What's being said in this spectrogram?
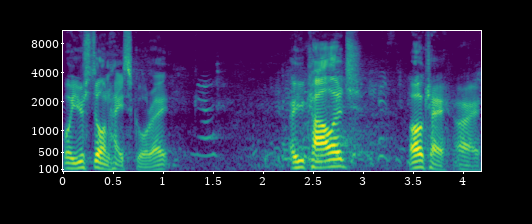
Well, you're still in high school, right? Are you college? Okay, all right.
